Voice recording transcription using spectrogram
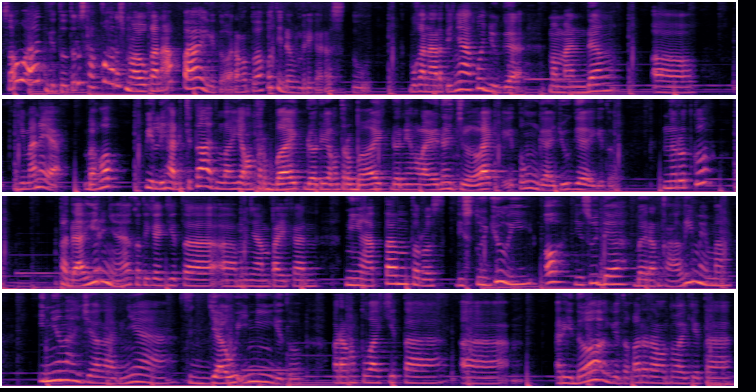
so what gitu. Terus aku harus melakukan apa gitu. Orang tua aku tidak memberikan restu. Bukan artinya aku juga memandang uh, gimana ya bahwa pilihan kita adalah yang terbaik dari yang terbaik dan yang lainnya jelek itu enggak juga gitu. Menurutku pada akhirnya ketika kita uh, menyampaikan niatan terus disetujui oh ya sudah barangkali memang inilah jalannya sejauh ini gitu. Orang tua kita uh, ridho gitu kan orang tua kita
